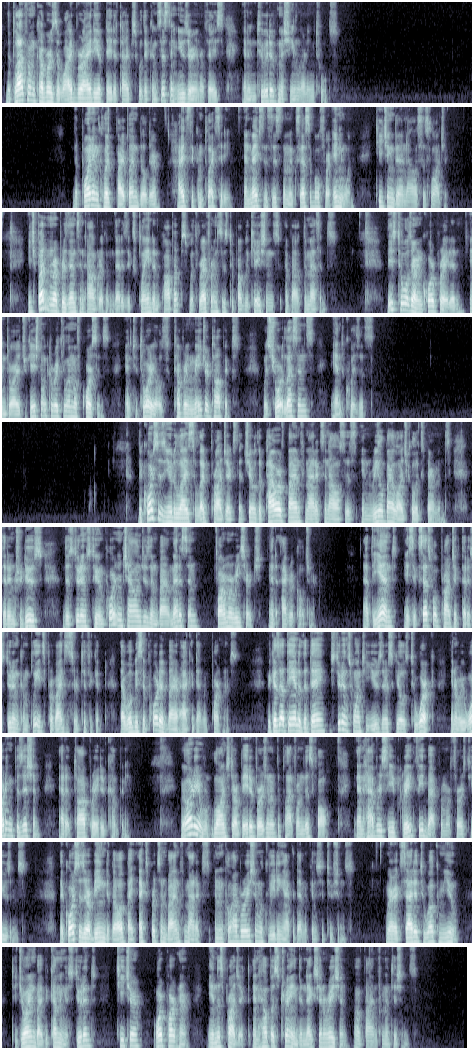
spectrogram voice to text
The platform covers a wide variety of data types with a consistent user interface and intuitive machine learning tools. The point-and-click pipeline builder hides the complexity and makes the system accessible for anyone teaching the analysis logic. Each button represents an algorithm that is explained in pop-ups with references to publications about the methods. These tools are incorporated into our educational curriculum of courses and tutorials covering major topics with short lessons and quizzes. The courses utilize select projects that show the power of bioinformatics analysis in real biological experiments that introduce the students to important challenges in biomedicine, pharma research, and agriculture. At the end, a successful project that a student completes provides a certificate that will be supported by our academic partners. Because at the end of the day, students want to use their skills to work in a rewarding position at a top-rated company. We already launched our beta version of the platform this fall and have received great feedback from our first users. The courses are being developed by experts in bioinformatics and in collaboration with leading academic institutions. We are excited to welcome you to join by becoming a student, teacher, or partner in this project and help us train the next generation of bioinformaticians.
